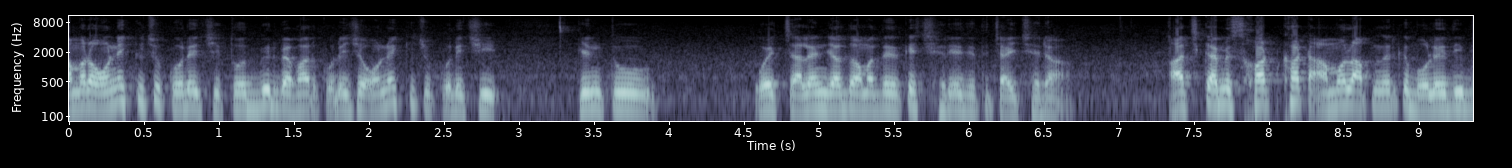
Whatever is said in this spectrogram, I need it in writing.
আমরা অনেক কিছু করেছি, তদবির ব্যবহার করেছি, অনেক কিছু করেছি, কিন্তু ওই চ্যালেঞ্জ জাদু আমাদেরকে ছেড়ে দিতে চাইছে না। আজকে আমি শর্টকাট আমল আপনাদেরকে বলে দিব,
